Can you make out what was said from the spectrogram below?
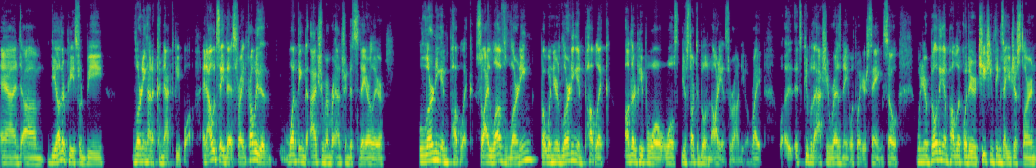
and um, the other piece would be learning how to connect people. And I would say this, right? Probably the one thing that I actually remember answering this today earlier learning in public. So I love learning, but when you're learning in public, other people will will you'll start to build an audience around you right it's people that actually resonate with what you're saying so when you're building in public whether you're teaching things that you just learned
